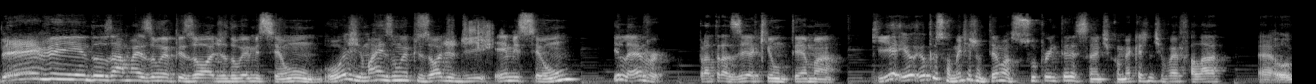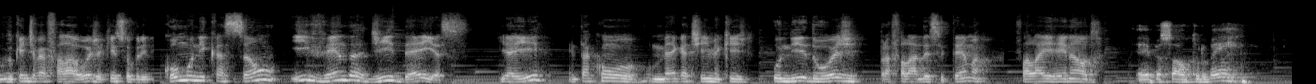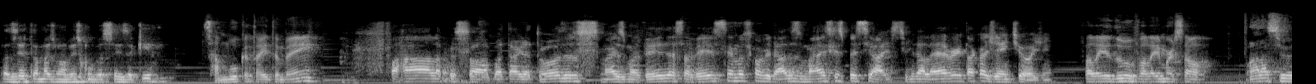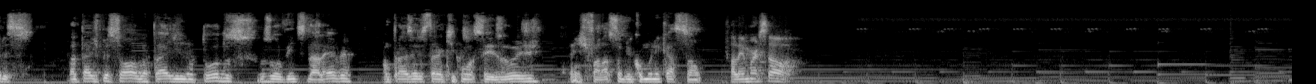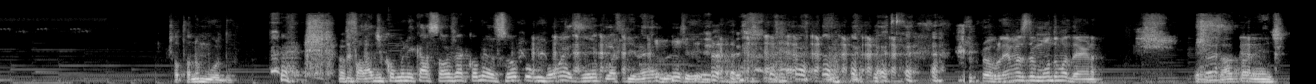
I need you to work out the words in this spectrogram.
Bem-vindos a mais um episódio do MC1. Hoje, mais um episódio de MC1 e Lever, para trazer aqui um tema que eu, eu, pessoalmente acho um tema super interessante. Como é que a gente vai falar, é, do que a gente vai falar hoje aqui sobre comunicação e venda de ideias. E aí, a gente tá com o mega time aqui unido hoje para falar desse tema. Fala aí, Reinaldo. E aí, pessoal, tudo bem? Prazer estar mais uma vez com vocês aqui. Samuca tá aí também. Fala pessoal, boa tarde a todos. Mais uma vez, dessa vez temos convidados mais que especiais. O time da Lever está com a gente hoje. Hein? Fala aí, Edu. Fala aí, Marçal. Fala, senhores. Boa tarde, pessoal. Boa tarde a todos os ouvintes da Lever. É um prazer estar aqui com vocês hoje para a gente falar sobre comunicação. Fala aí, Marçal. Só tá no mudo. Falar de comunicação já começou com um bom exemplo aqui, né? Porque... Problemas do mundo moderno. Exatamente.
